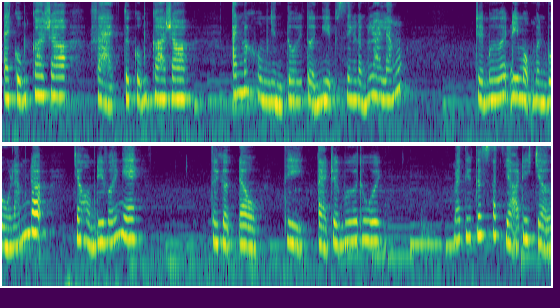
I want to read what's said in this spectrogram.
ai cũng co ro, và tôi cũng co ro. Ánh mắt hùng nhìn tôi tội nghiệp xen lẫn lo lắng. Trời mưa đi một mình buồn lắm đó, cho hùng đi với nghe. Tôi gật đầu, thì tại trời mưa thôi má tiếu tích sách giỏ đi chợ,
